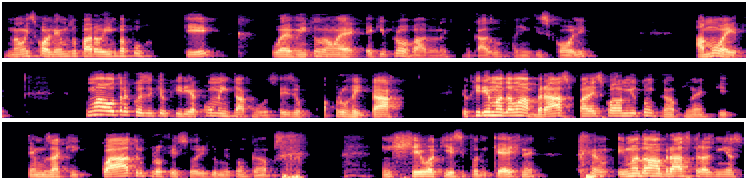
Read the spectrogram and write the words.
não escolhemos o paroímpa porque o evento não é equiprovável, né? No caso, a gente escolhe a moeda. Uma outra coisa que eu queria comentar com vocês, eu aproveitar, eu queria mandar um abraço para a Escola Milton Campos, né? Que temos aqui quatro professores do Milton Campos. Encheu aqui esse podcast, né? e mandar um abraço para as minhas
